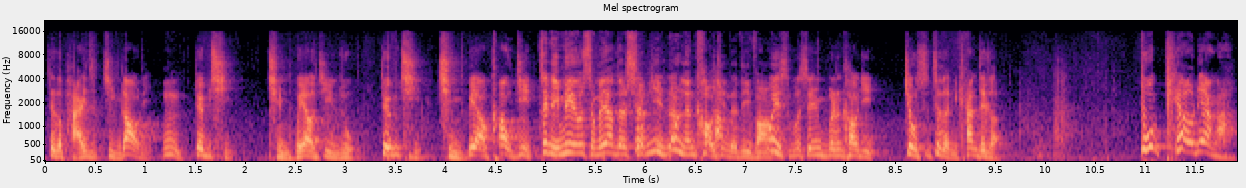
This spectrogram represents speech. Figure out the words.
这个牌子警告你，嗯，对不起。请不要进入，对不起，请不要靠近。这里面有什么样的神秘不能靠近的地方？为什么神秘不能靠近？就是这个，你看这个，多漂亮啊！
